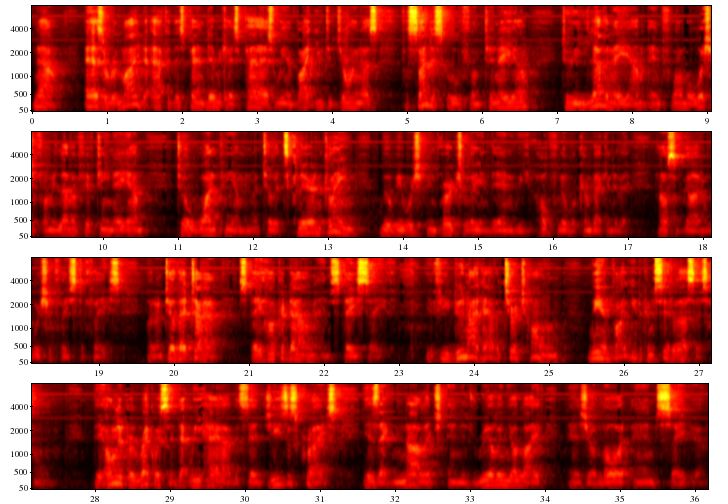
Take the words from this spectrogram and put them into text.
Now, as a reminder, after this pandemic has passed, we invite you to join us for Sunday school from 10 a.m. to 11 a.m. and formal worship from 11:15 a.m till 1 p.m. And until it's clear and clean, we'll be worshiping virtually, and then we hopefully will come back into the house of God and worship face to face. But until that time, stay hunkered down and stay safe. If you do not have a church home, we invite you to consider us as home. The only prerequisite that we have is that Jesus Christ is acknowledged and is real in your life as your Lord and Savior.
